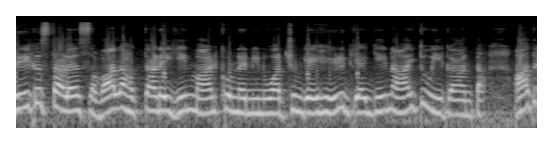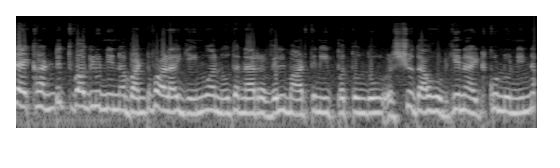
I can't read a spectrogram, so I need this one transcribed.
ರೇಗಿಸ್ತಾಳೆ ಸವಾಲು ಹಾಕ್ತಾಳೆ, ಏನು ಮಾಡ್ಕೊಂಡೆ ನೀನು ಅರ್ಜುನ್ಗೆ? ಹೇಳಿದ್ಯಾ, ಏನಾಯಿತು ಈಗ ಅಂತ. ಆದರೆ ಖಂಡಿತವಾಗ್ಲೂ ನಿನ್ನ ಬಂಡವಾಳ ಏನು ಅನ್ನೋದನ್ನು ರವಿಲ್ ಮಾಡ್ತೀನಿ. ಇಪ್ಪತ್ತೊಂದು ವರ್ಷದ ಹುಡುಗಿನ ಇಟ್ಕೊಂಡು ನಿನ್ನ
